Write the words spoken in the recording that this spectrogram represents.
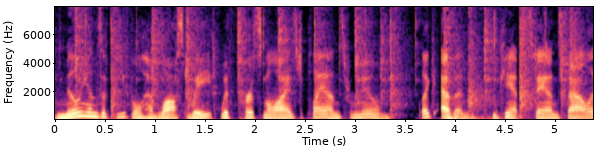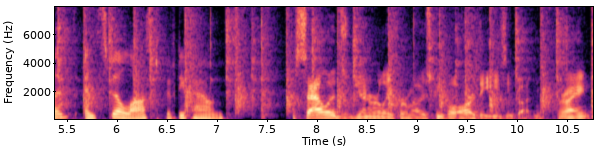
Millions of people have lost weight with personalized plans from Noom, like Evan, who can't stand salads and still lost 50 pounds. Salads generally for most people are the easy button, right?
